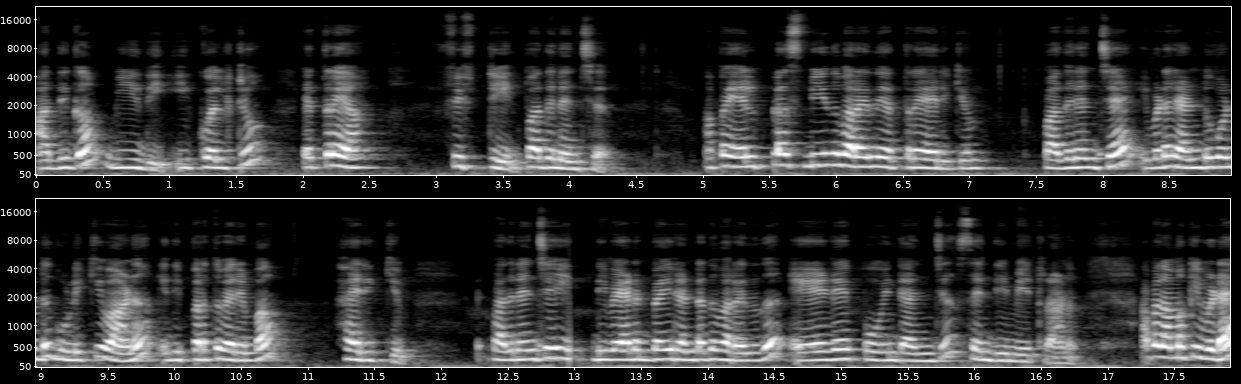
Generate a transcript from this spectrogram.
അധികം വീതി ഈക്വൽ ടു എത്രയാ? ഫിഫ്റ്റീൻ പതിനഞ്ച്. അപ്പോൾ എൽ പ്ലസ് ബി എന്ന് പറയുന്നത് എത്രയായിരിക്കും? പതിനഞ്ച് ഇവിടെ രണ്ട് കൊണ്ട് ഗുണിക്കുവാണ്. ഇത് ഇപ്പുറത്ത് വരുമ്പോൾ ഹരിക്കും. പതിനഞ്ച് ഡിവൈഡഡ് ബൈ രണ്ടെന്ന് പറയുന്നത് ഏഴ് പോയിന്റ് അഞ്ച് സെന്റിമീറ്റർ ആണ്. അപ്പോൾ നമുക്കിവിടെ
